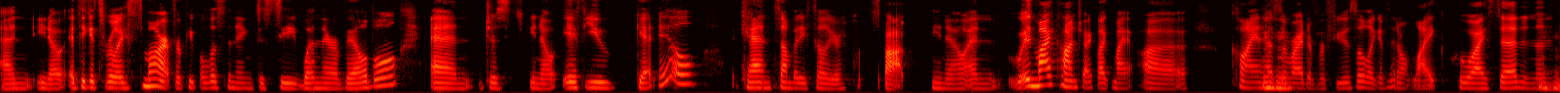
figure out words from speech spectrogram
and you know, I think it's really smart for people listening to see when they're available, and just you know, if you get ill, can somebody fill your spot? You know, and in my contract, like my uh client has mm-hmm. the right of refusal like if they don't like who i said and then mm-hmm.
